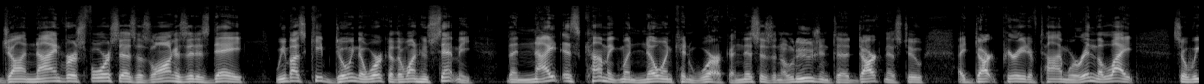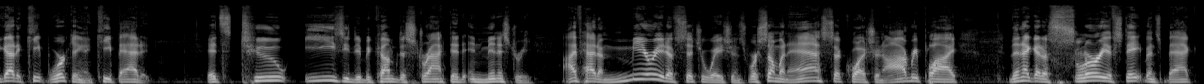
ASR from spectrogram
John 9, verse 4 says, As long as it is day, we must keep doing the work of the one who sent me. The night is coming when no one can work. And this is an allusion to darkness, to a dark period of time. We're in the light, so we got to keep working and keep at it. It's too easy to become distracted in ministry. I've had a myriad of situations where someone asks a question, I reply, then I get a slurry of statements back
